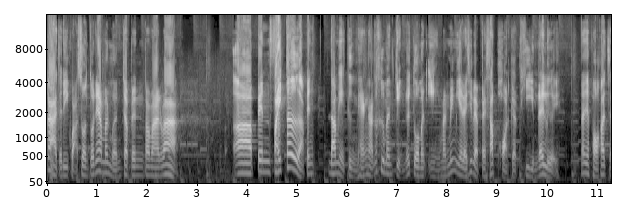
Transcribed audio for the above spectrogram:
ก็อาจจะดีกว่าส่วนตัวเนี้ยมันเหมือนจะเป็นประมาณว่าอ่าเป็นไฟเตอร์อะเป็นดาเมจกึ่งแท้งอะก็คือมันเก่งด้วยตัวมันเอง มันไม่มีอะไรที่แบบไปซับพอร์ตกับทีมได้เลย น่าจะพอเข้าใจ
